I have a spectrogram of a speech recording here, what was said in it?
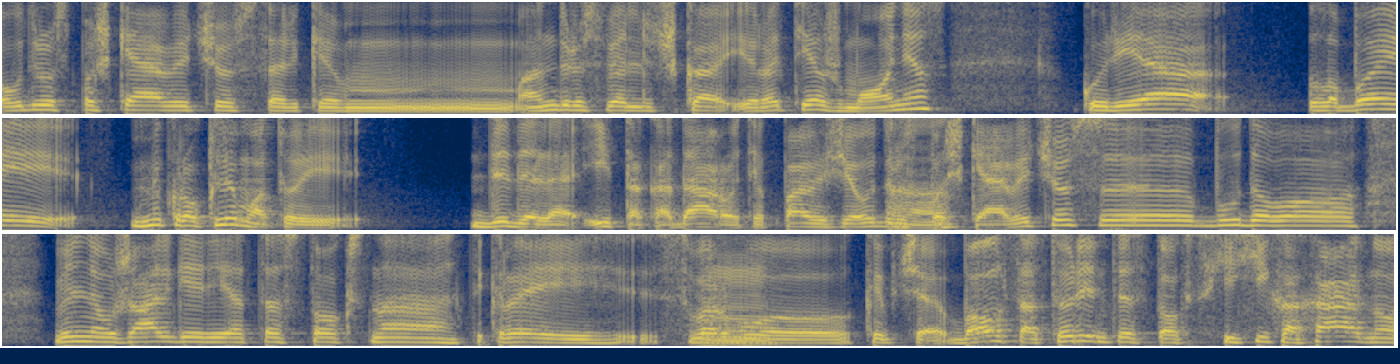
Audrius Paškevičius, tarkim, Andrius Velička yra tie žmonės, kurie labai mikroklimatui didelę įtaką daro. Tiek pavyzdžiui, Audrius Aha. Paškevičius e, būdavo Vilniaus žalgerėje tas toks, na, tikrai svarbu, mm. kaip čia, balsą turintis toks hihihaha, nu,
